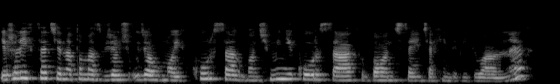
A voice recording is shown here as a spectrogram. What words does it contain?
Jeżeli chcecie natomiast wziąć udział w moich kursach, bądź mini kursach, bądź zajęciach indywidualnych,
